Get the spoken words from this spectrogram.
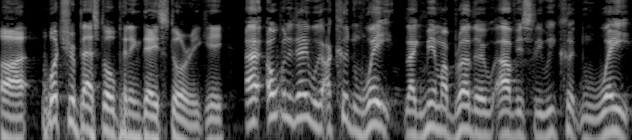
Uh, what's your best opening day story, Key? I opening day, I couldn't wait. Like me and my brother, obviously, we couldn't wait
